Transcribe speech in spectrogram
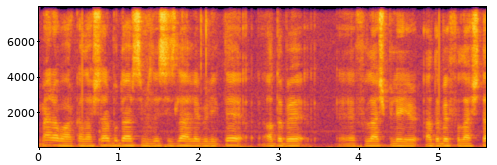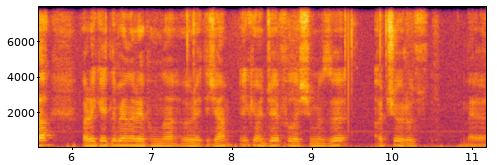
Merhaba arkadaşlar. Bu dersimizde sizlerle birlikte Adobe e, Flash Player, Adobe Flash'ta hareketli banner yapımını öğreteceğim. İlk önce Flash'ımızı açıyoruz. Ee,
